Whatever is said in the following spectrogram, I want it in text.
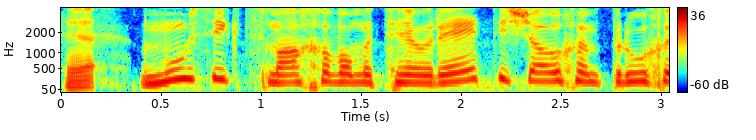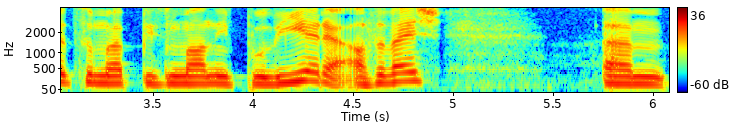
Ja. Musik zu machen, die man theoretisch auch brauchen könnte, um etwas zu manipulieren. Also weißt ähm,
